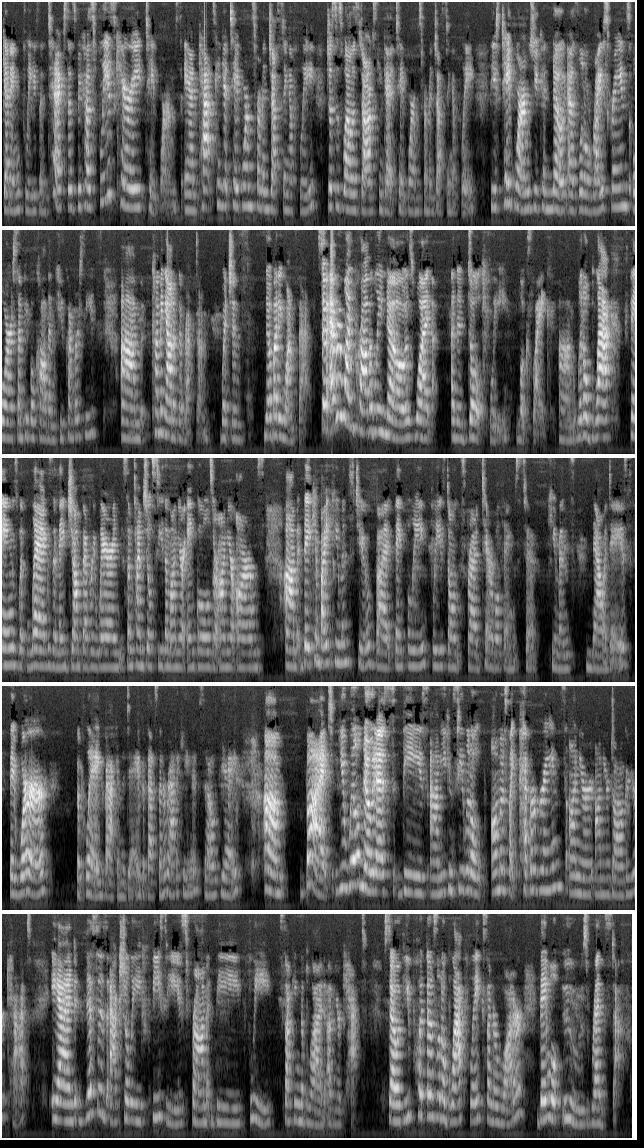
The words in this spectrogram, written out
getting fleas and ticks is because fleas carry tapeworms and cats can get tapeworms from ingesting a flea just as well as dogs can get tapeworms from ingesting a flea. These tapeworms you can note as little rice grains or some people call them cucumber seeds um, coming out of the rectum, which is nobody wants that. So everyone probably knows what an adult flea looks like. Um, little black things with legs and they jump everywhere and sometimes you'll see them on your ankles or on your arms. Um, they can bite humans too, but thankfully fleas don't spread terrible things to humans nowadays. They were the plague back in the day, but that's been eradicated, so yay. Um, but you will notice these, um, you can see little almost like pepper grains on your, on your dog or your cat. And this is actually feces from the flea sucking the blood of your cat. So if you put those little black flakes under water, they will ooze red stuff.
